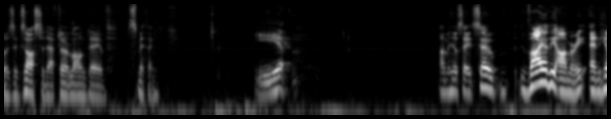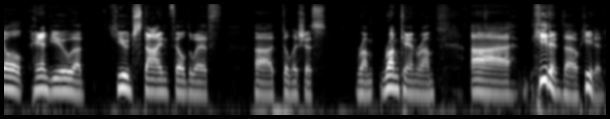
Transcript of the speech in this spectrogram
was exhausted after a long day of smithing. Yep. Um, he'll say so via the armory, and he'll hand you a huge stein filled with uh, delicious rum, rum can rum, uh, heated though, heated.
